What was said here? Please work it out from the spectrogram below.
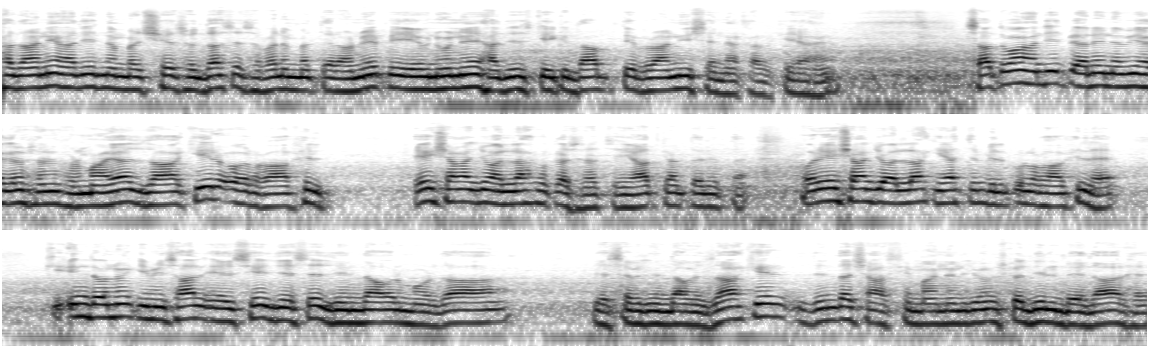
خزانے حدیث نمبر چھ سو دس سفر نمبر ترانوے پہ انہوں نے حدیث کی کتاب تبرانی سے نقل کیا ہے۔ ساتواں حدیث پیارے نبی اگر فرمایا، ذاکر اور غافل، ایک شخص جو اللہ کو کثرت سے یاد کرتا رہتا ہے اور ایک شخص جو اللہ کی یاد سے بالکل غافل ہے کہ ان دونوں کی مثال ایسی جیسے زندہ اور مردہ، جیسے زندہ میں ذاکر، زندہ شخص کے معنی جو اس کا دل بیدار ہے۔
